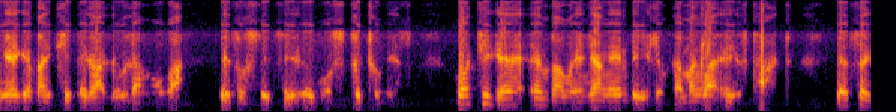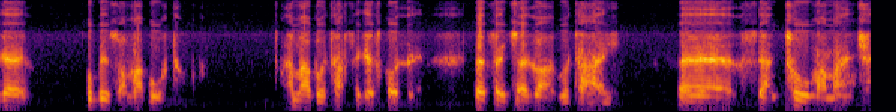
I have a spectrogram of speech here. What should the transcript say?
ngeke bayikhiphe kalula ngoba izosithi ukusithuthukisa kothi ke emva kwenyanga embili ngamanxa eyisithathu bese ke kubizwa amabutho. Amabutho afike esikolweni bese etshelwa ukuthi hayi eh siyathuma manje.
